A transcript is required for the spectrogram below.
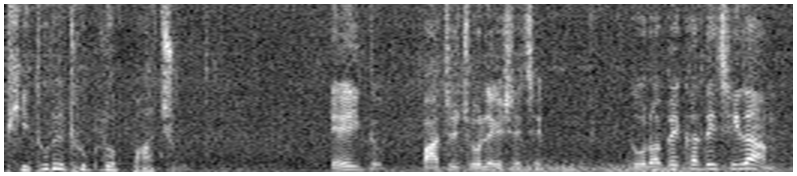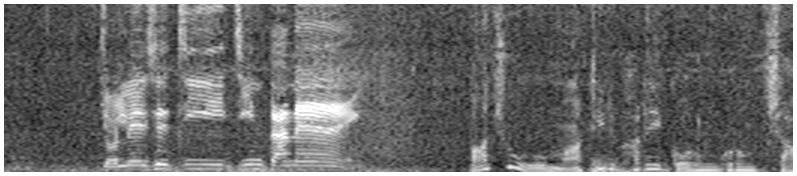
ভিতরে ঢুকলো পাঁচু। এই তো পাঁচু চলে এসেছে। তোর অপেক্ষাতেই ছিলাম। চলে এসেছি চিন্তা নেই। পাঁচু মাটির ভারে গরম গরম চা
